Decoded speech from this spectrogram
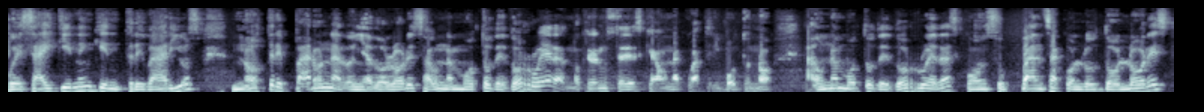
pues ahí tienen que entre varios no treparon a Doña Dolores a una moto de dos ruedas, no crean ustedes que a una cuatrimoto, no, a una moto de dos ruedas con su panza, con los dolores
